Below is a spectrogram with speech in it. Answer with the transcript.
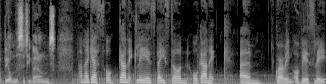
are beyond the city bounds. And I guess OrganicLea is based on organic um, growing, obviously.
